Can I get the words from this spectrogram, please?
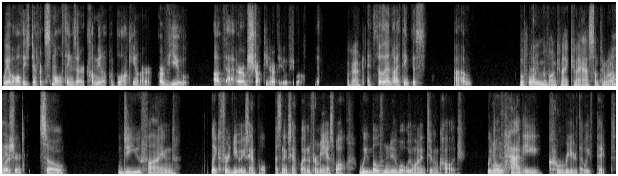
We have all these different small things that are coming up and blocking our our view of that, or obstructing our view, if you will. Okay. And so then I think this. Um, Before I- we move on, can I can I ask something real oh quick? Oh yeah, sure. So, do you find, like for you, example, as an example, and for me as well, we both knew what we wanted to do in college. We both Mhm. had a career that we've picked.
